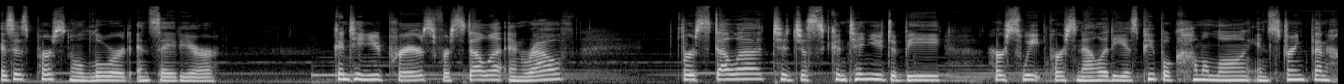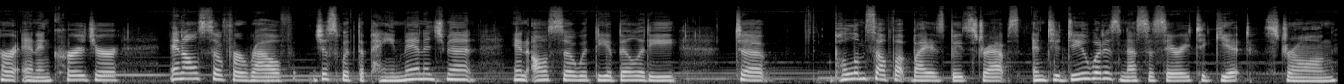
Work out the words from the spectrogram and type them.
as his personal Lord and Savior. Continued prayers for Stella and Ralph. For Stella to just continue to be her sweet personality as people come along and strengthen her and encourage her and also for Ralph, just with the pain management and also with the ability to pull himself up by his bootstraps and to do what is necessary to get strong.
